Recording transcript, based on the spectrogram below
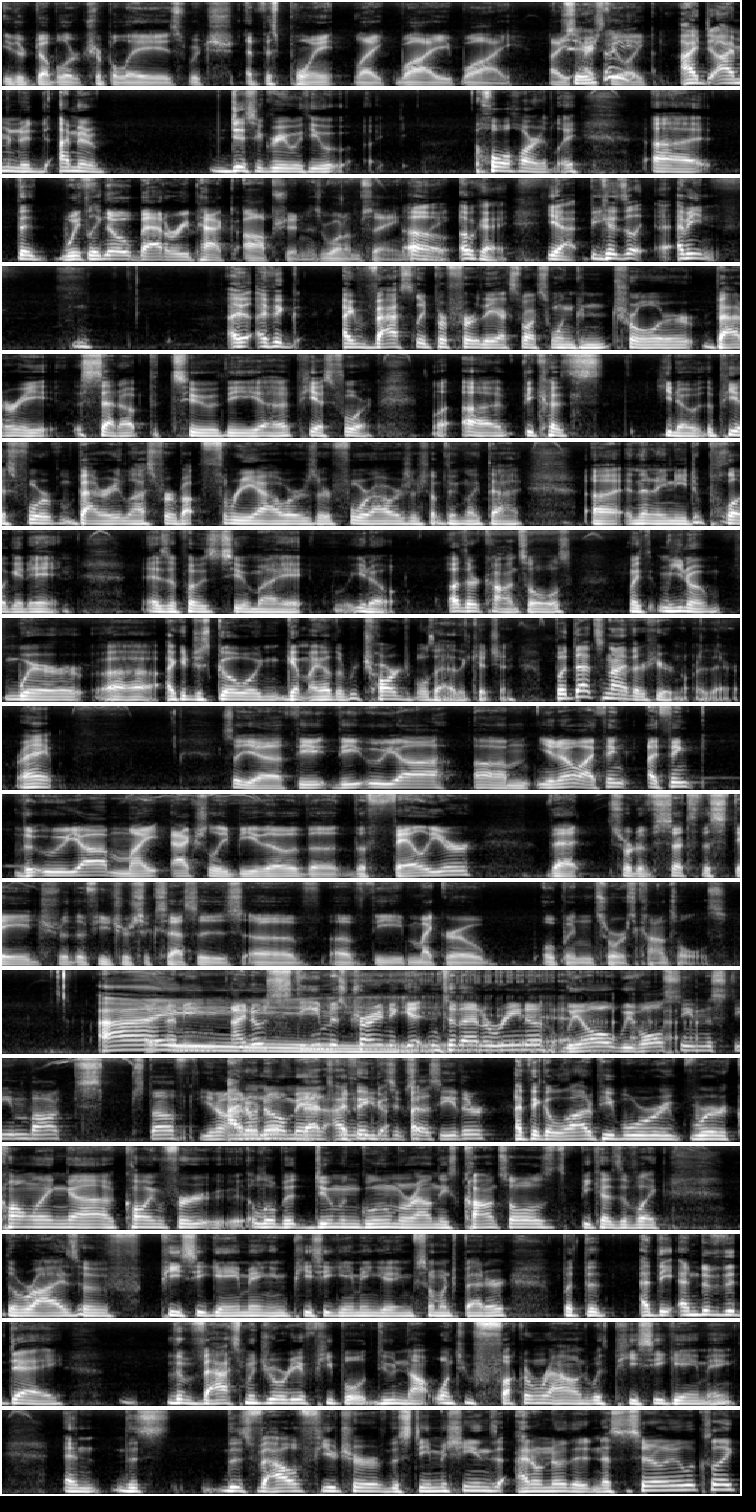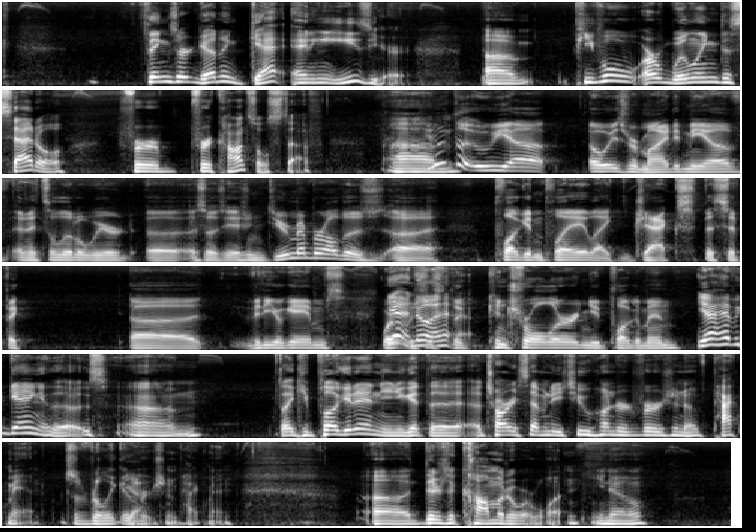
either double or triple A's, which at this point, like, why, why? I, I Seriously, feel like I, am gonna I'm gonna disagree with you wholeheartedly. Uh, the with like, no battery pack option is what I'm saying. oh Like, okay yeah because like, I mean I, I think I vastly prefer the Xbox One controller battery setup to the uh, PS4 uh, because you know the PS4 battery lasts for about three hours or four hours or something like that, uh, and then I need to plug it in, as opposed to my you know other consoles like you know where uh, I could just go and get my other rechargeables out of the kitchen. But that's neither here nor there, right? So yeah, the the Ouya, um, you know, I think I think the Ouya might actually be though the the failure that sort of sets the stage for the future successes of of the micro open source consoles. I, I mean, I know Steam is trying to get into that arena. We all we've all seen the Steam box stuff. You know, I, don't know, if man. I think- success either. I think a lot of people were were calling uh, calling for a little bit doom and gloom around these consoles because of like the rise of PC gaming and PC gaming getting so much better. But the at the end of the day, the vast majority of people do not want to fuck around with PC gaming, and this this Valve future of the Steam machines, I don't know that it necessarily looks like things are gonna get any easier. Um, people are willing to settle for for console stuff. you know what the Ouya always reminded me of, and it's a little weird uh, association. Do you remember all those uh, plug and play like Jakks Pacific uh, video games where Yeah, it was no, just I- the controller and you'd plug them in? Yeah, I have a gang of those. Um, it's like you plug it in and you get the Atari 7200 version of Pac Man, which is a really good Yeah. version of Pac Man. Uh, there's a Commodore one, you know?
